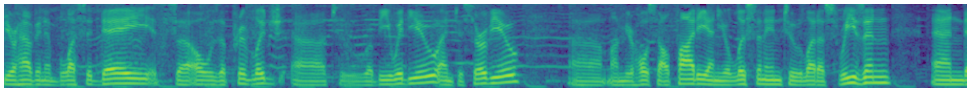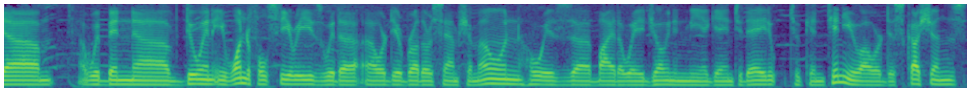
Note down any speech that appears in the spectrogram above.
you're having a blessed day. It's uh, always a privilege uh, to be with you and to serve you. Um, I'm your host, Al Fadi, and you're listening to Let Us Reason. And um, we've been uh, doing a wonderful series with uh, our dear brother Sam Shamoun, who is, uh, by the way, joining me again today to, continue our discussions.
